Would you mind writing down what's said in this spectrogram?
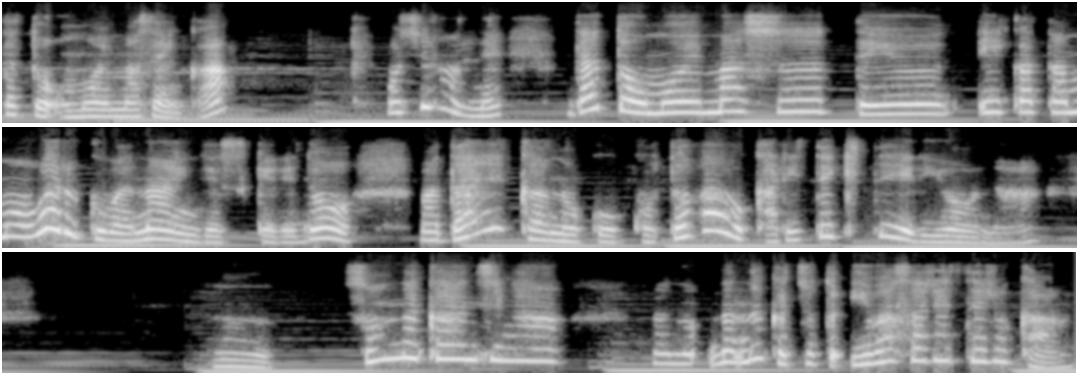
だと思いませんか？もちろんね、だと思いますっていう言い方も悪くはないんですけれど、まあ、誰かのこう言葉を借りてきているような、うん、そんな感じがあのなんかちょっと言わされてる感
